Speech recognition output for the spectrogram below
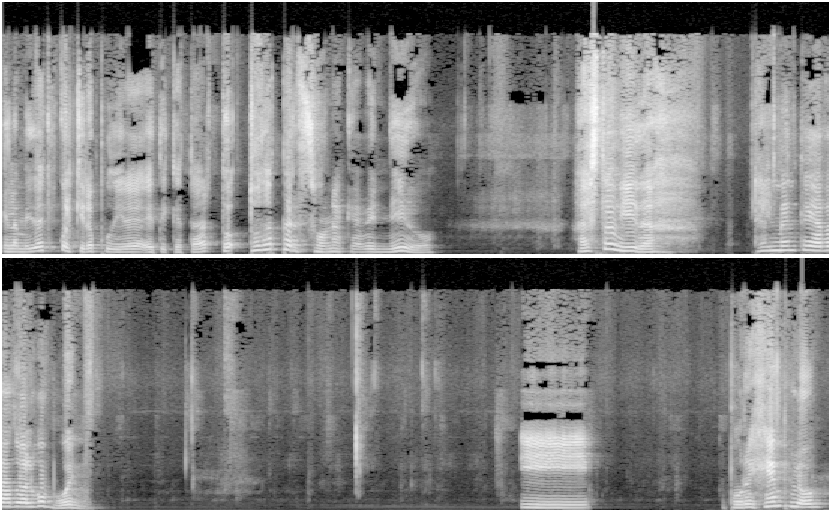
en la medida que cualquiera pudiera etiquetar, toda persona que ha venido a esta vida realmente ha dado algo bueno. Y por ejemplo,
